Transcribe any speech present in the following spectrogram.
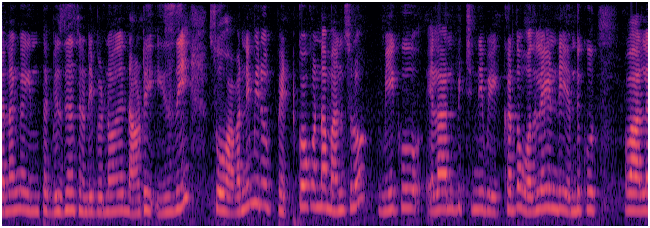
ఘనంగా ఇంత బిజినెస్ నడిపడం నాట్ ఈజీ. సో అవన్నీ మీరు పెట్టుకోకుండా మనసులో మీకు ఎలా అనిపించింది? ఇక్కడితో వదిలేయండి. ఎందుకు వాళ్ళ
